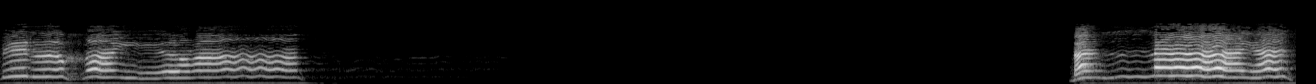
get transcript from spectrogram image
في الخيرات. بل لا يسرون.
